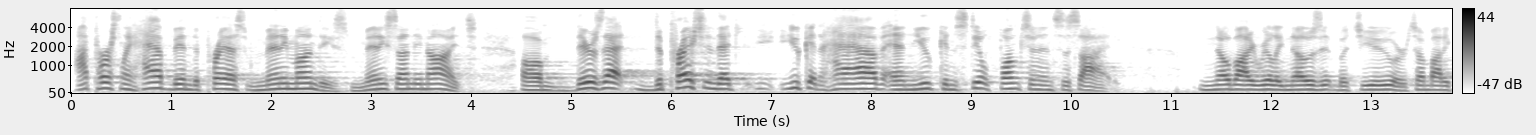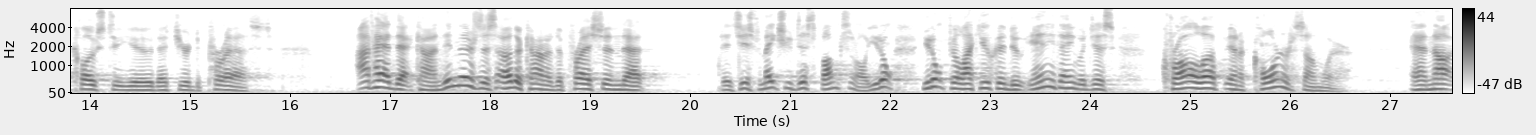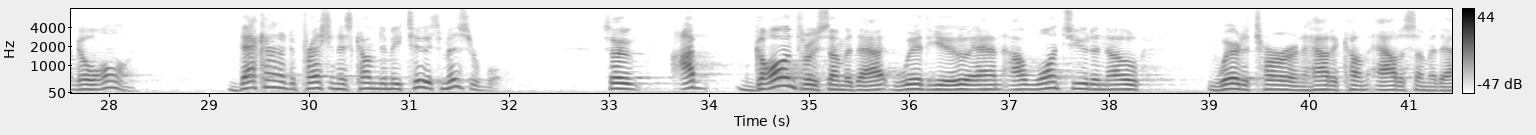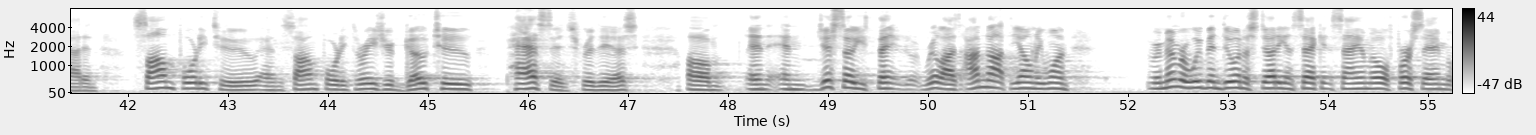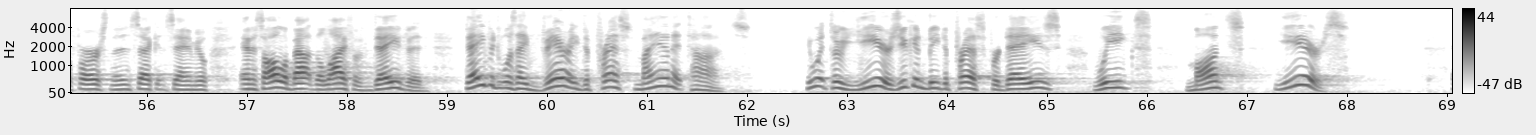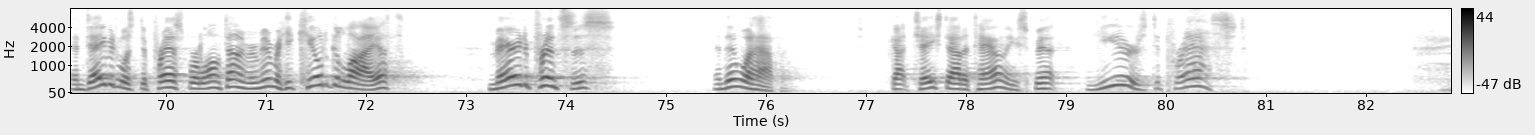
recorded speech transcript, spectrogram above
I personally have been depressed many Mondays, many Sunday nights. Um, there's that depression that y- you can have and you can still function in society. Nobody really knows it but you or somebody close to you that you're depressed. I've had that kind. Then there's this other kind of depression that it just makes you dysfunctional. You don't, you don't feel like you can do anything but just crawl up in a corner somewhere and not go on. That kind of depression has come to me too. It's miserable. So I've gone through some of that with you, and I want you to know where to turn, how to come out of some of that. And Psalm 42 and Psalm 43 is your go to passage for this. Um, and, and just so you think, realize I'm not the only one. Remember, we've been doing a study in 2 Samuel, 1 Samuel first, and then 2 Samuel, and it's all about the life of David. David was a very depressed man at times. He went through years. You can be depressed for days, weeks, months, years. And David was depressed for a long time. Remember, he killed Goliath, married a princess, and then what happened? Got chased out of town and he spent years depressed.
